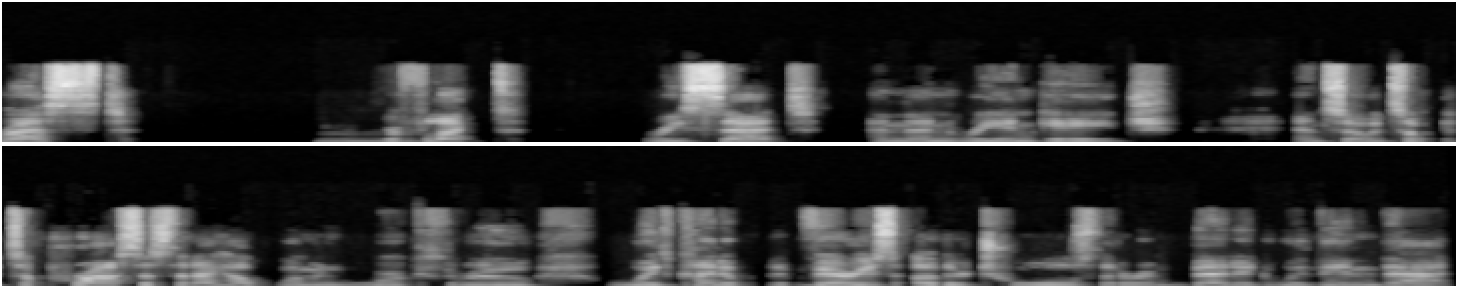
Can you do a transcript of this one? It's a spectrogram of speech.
rest, mm-hmm. reflect, reset, and then re engage. And so it's a it's a process that I help women work through with kind of various other tools that are embedded within that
